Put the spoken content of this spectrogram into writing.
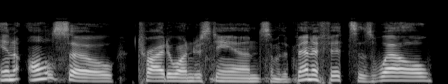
and also try to understand some of the benefits as well.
